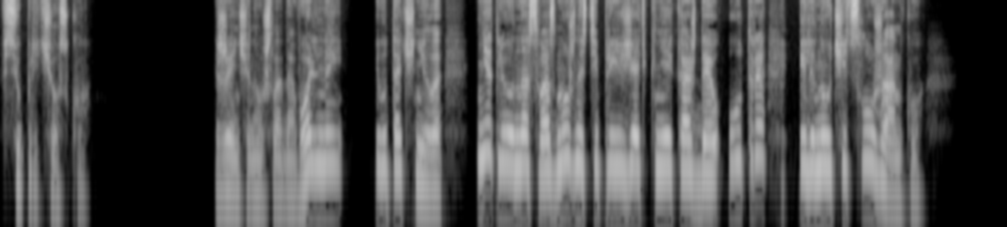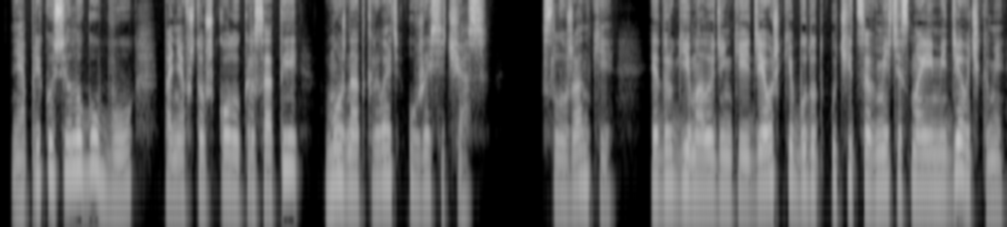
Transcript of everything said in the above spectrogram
всю прическу. Женщина ушла довольной и уточнила, нет ли у нас возможности приезжать к ней каждое утро или научить служанку. Я прикусила губу, поняв, что школу красоты можно открывать уже сейчас. Служанки и другие молоденькие девушки будут учиться вместе с моими девочками,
